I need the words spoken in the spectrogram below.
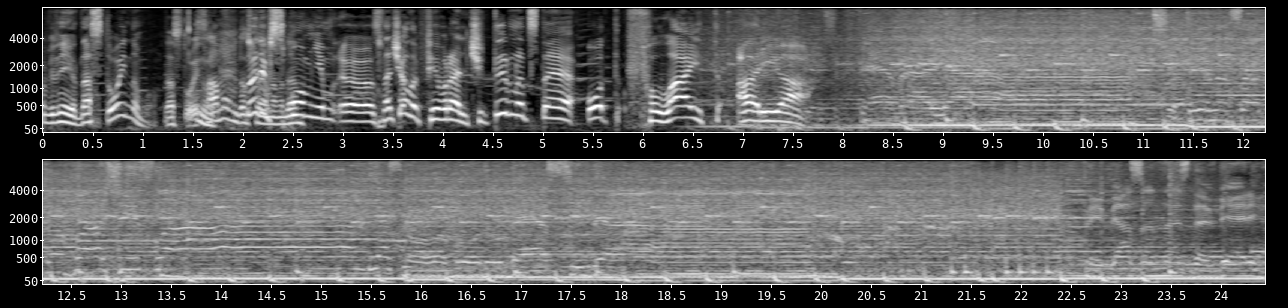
вернее, достойному. достойному. Самому Давайте достойному, да. вспомним э, сначала февраль 14 от Flight Aria. 14 числа Я снова буду без тебя Привязанность доверия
